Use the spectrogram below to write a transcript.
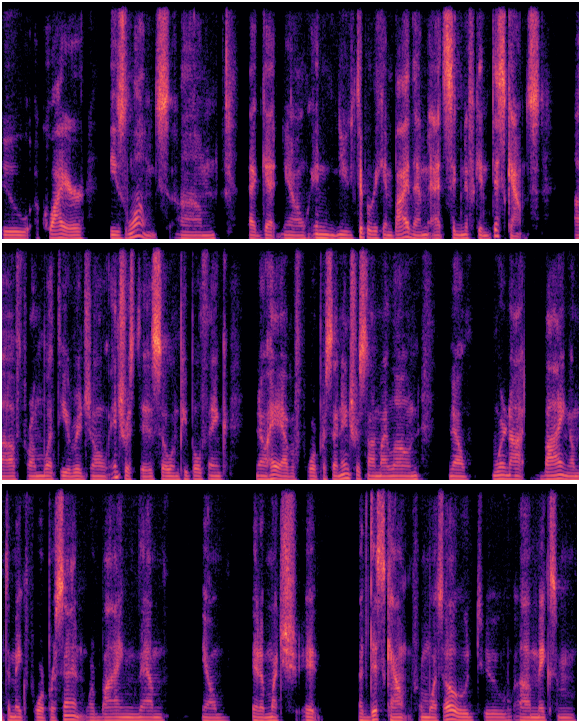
to acquire these loans um, that get, you know, and you typically can buy them at significant discounts uh, from what the original interest is. So when people think, you know, hey, I have a 4% interest on my loan, you know, we're not buying them to make 4%. We're buying them, you know, at a much, it, a discount from what's owed to uh, make some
